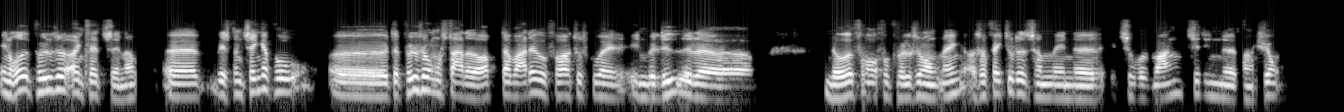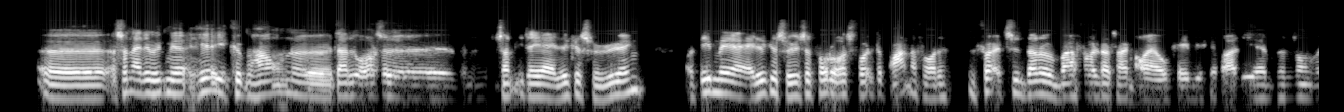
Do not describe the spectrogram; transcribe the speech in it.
en rød pølse og en klat sender. Øh, hvis man tænker på, øh, da pølsevognen startede op, der var det jo for, at du skulle være invalid eller noget for at få pølsevogn, ikke? Og så fik du det som en, øh, et supplement til din øh, pension. Øh, og sådan er det jo ikke mere. Her i København, øh, der er det jo også øh, sådan i dag, at alle kan søge. Ikke? Og det med, at alle kan søge, så får du også folk, der brænder for det. Men før i tiden, der er det jo bare folk, der har sagt, åh ja, okay, vi skal bare lige have en person, så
